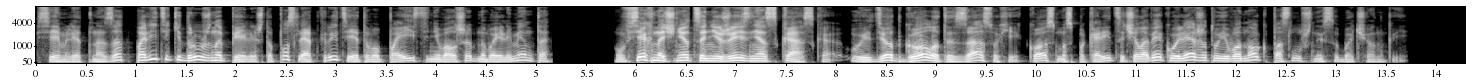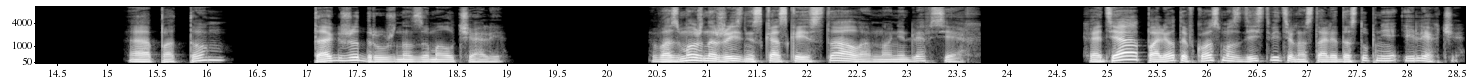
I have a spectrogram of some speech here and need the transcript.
Семь лет назад политики дружно пели, что после открытия этого поистине волшебного элемента у всех начнется не жизнь, а сказка. Уйдет голод и засухи, космос покорится человеку и ляжет у его ног послушной собачонкой. А потом также дружно замолчали. Возможно, жизнь сказкой и стала, но не для всех. Хотя полеты в космос действительно стали доступнее и легче.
